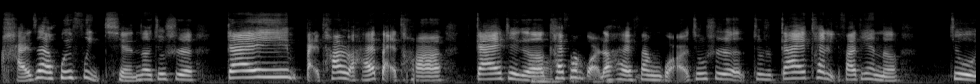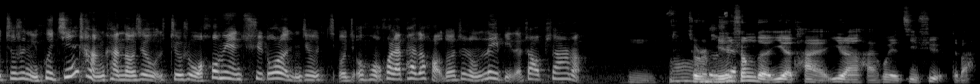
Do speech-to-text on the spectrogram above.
还在恢复以前的，就是该摆摊儿的还摆摊儿，该这个开饭馆的还饭馆，就是就是该开理发店的，就就是你会经常看到，就就是我后面去多了，你就我就后来拍到好多这种类比的照片嘛。嗯，就是民生的业态依然还会继续，对吧？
